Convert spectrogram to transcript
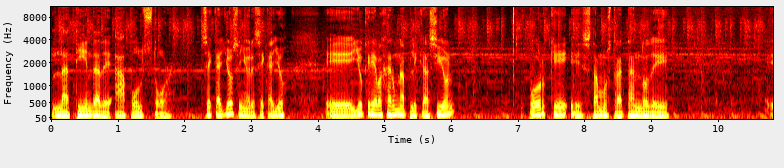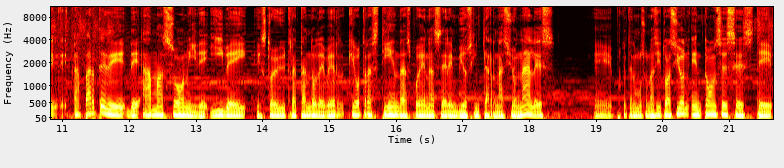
la tienda de Apple Store. Se cayó, señores, se cayó. Eh, yo quería bajar una aplicación porque estamos tratando de... Eh, aparte de, de, Amazon y de eBay, estoy tratando de ver qué otras tiendas pueden hacer envíos internacionales eh, porque tenemos una situación. Entonces, este,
